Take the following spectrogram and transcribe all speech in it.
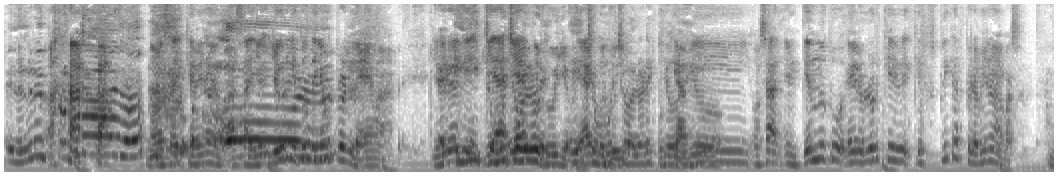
El olor a estornudo. No, sabes que a mí no me pasa. Yo, yo creo que tú tenías un problema. Yo creo He que, hecho que algo tuyo, he hecho muchos tuyo. olores que Porque a odio. mí- o sea, entiendo tú el olor que, que explicas, pero a mí no me pasa. Yo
